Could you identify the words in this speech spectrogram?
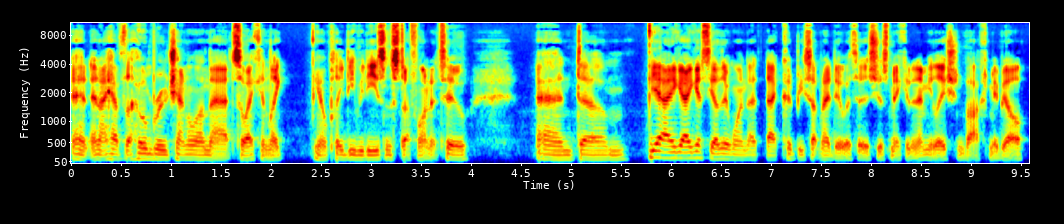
and and I have the homebrew channel on that, so I can like you know play DVDs and stuff on it too. And um, yeah, I, I guess the other one that that could be something I do with it is just make it an emulation box. Maybe I'll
